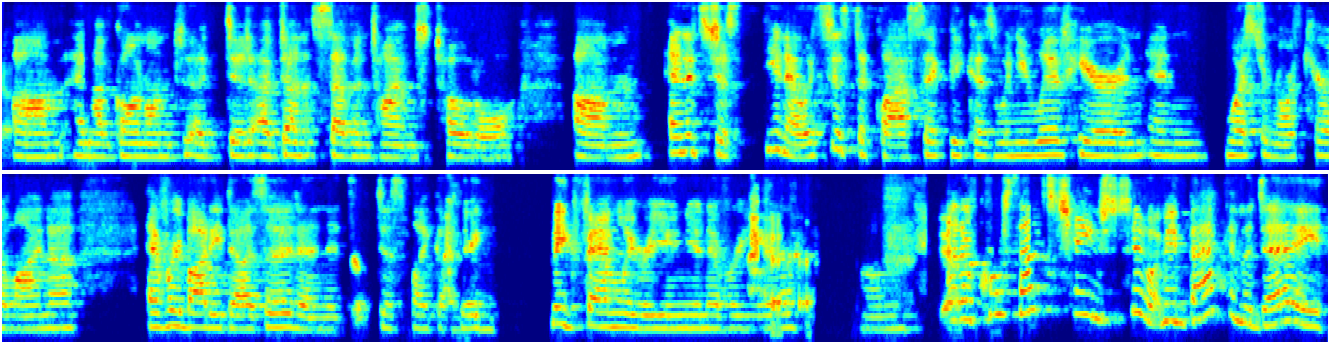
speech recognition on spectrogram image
okay. um, and i've gone on to I did i've done it seven times total. Um, and it's just you know it's just a classic because when you live here in, in western north carolina everybody does it and it's just like a big big family reunion every year. Um, yeah. and of course that's changed too. I mean back in the day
